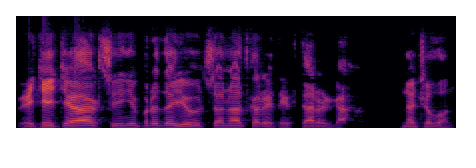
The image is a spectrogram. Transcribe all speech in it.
Ведь эти акции не продаются на открытых торгах, — начал он.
